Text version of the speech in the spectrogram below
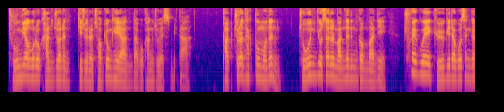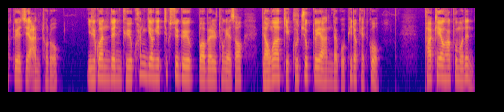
2명으로 간주하는 기준을 적용해야 한다고 강조했습니다. 박주란 학부모는 좋은 교사를 만나는 것만이 최고의 교육이라고 생각되지 않도록 일관된 교육 환경이 특수교육법을 통해서 명확히 구축돼야 한다고 피력했고 박혜영 학부모는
